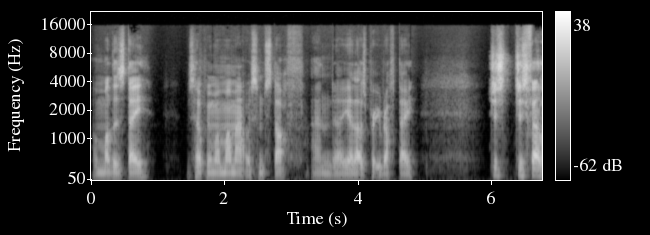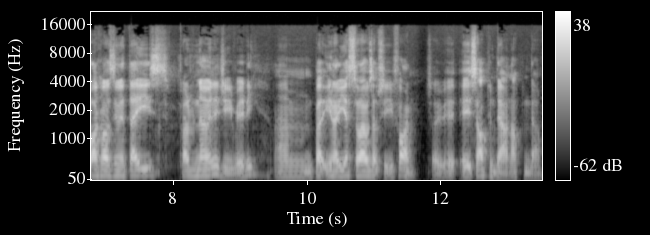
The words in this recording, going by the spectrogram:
on Mother's Day was helping my mum out with some stuff, and uh, yeah, that was a pretty rough day. Just just felt like I was in a daze, kind of no energy really. Um, but you know, yesterday I was absolutely fine. So it, it's up and down, up and down.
